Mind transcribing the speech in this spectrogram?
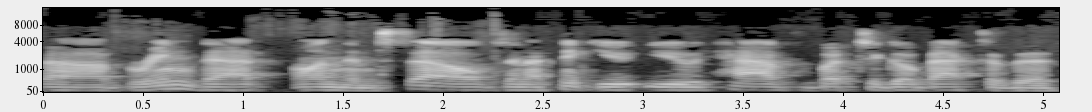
uh, bring that on themselves, and I think you you have but to go back to the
